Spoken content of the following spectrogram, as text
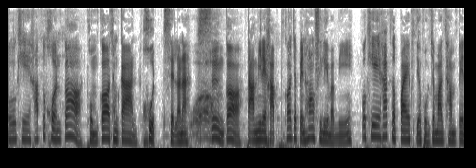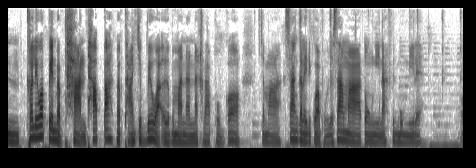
โอเคครับทุกคนก็ผมก็ทำการขุดเสร็จแล้วนะซึ่งก็ตามนี้เลยครับ ก็จะเป็นห้องสี่เหลี่ยมแบบนี้ โอเคครับ ต่อไปเดี๋ยวผมจะมาทำเป็นเขาเรียกว่าเป็นแบบฐานทับปะแบบฐานเก็บเวลอะเออประมาณนั้นนะครับ ผมก็จะมาสร้างกันเลยดีกว่า ผมจะสร้างมาตรงนี้นะ เป็นมุมนี้เลยโอ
